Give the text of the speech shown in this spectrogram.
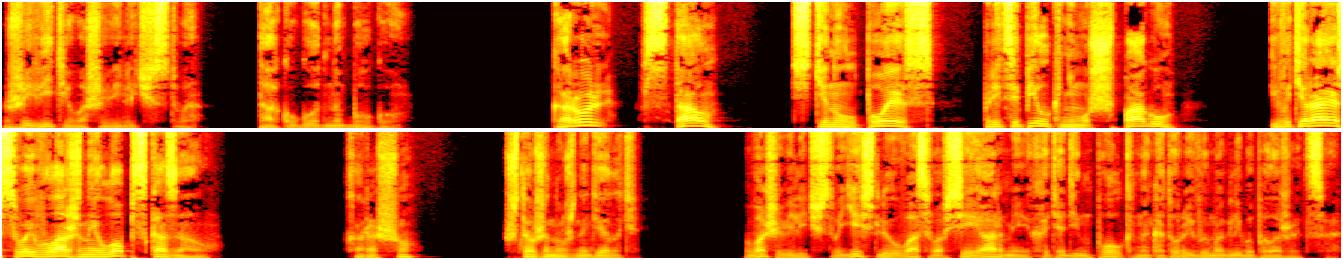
живите, ваше величество, так угодно Богу. Король встал, стянул пояс, прицепил к нему шпагу и, вытирая свой влажный лоб, сказал. «Хорошо. Что же нужно делать?» «Ваше Величество, есть ли у вас во всей армии хоть один полк, на который вы могли бы положиться?»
